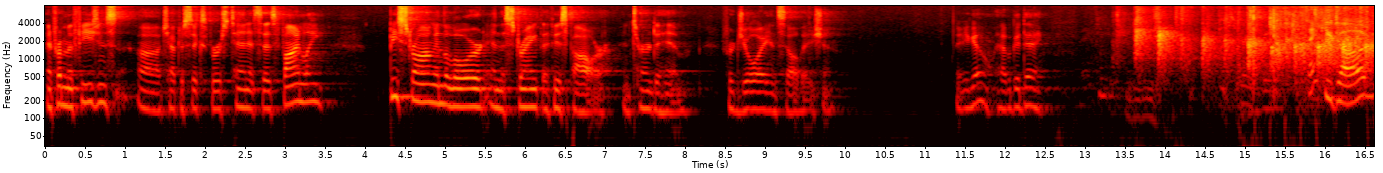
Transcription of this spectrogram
And from Ephesians uh, chapter 6, verse 10, it says, Finally, be strong in the Lord and the strength of his power, and turn to him for joy and salvation. There you go. Have a good day. Thank you, Doug.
